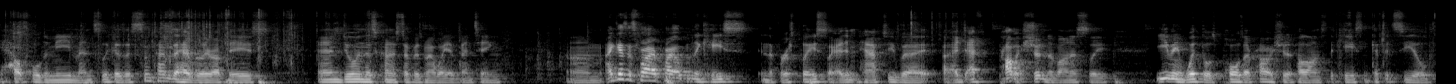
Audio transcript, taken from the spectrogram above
helpful to me mentally because sometimes I have really rough days and doing this kind of stuff is my way of venting. Um, I guess that's why I probably opened the case in the first place. Like I didn't have to, but I, I, I probably shouldn't have, honestly. Even with those pulls, I probably should have held onto the case and kept it sealed.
